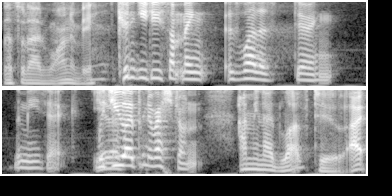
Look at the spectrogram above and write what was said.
that's what I'd want to be. Couldn't you do something as well as doing the music? Would you open a restaurant? I mean, I'd love to. I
